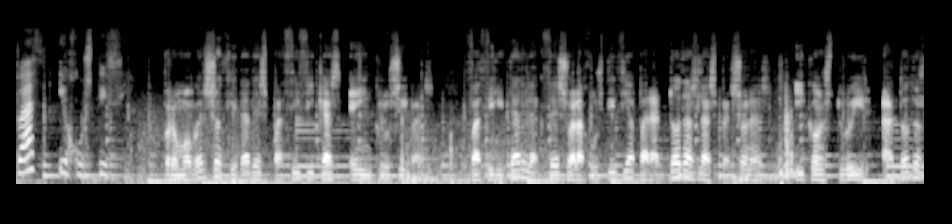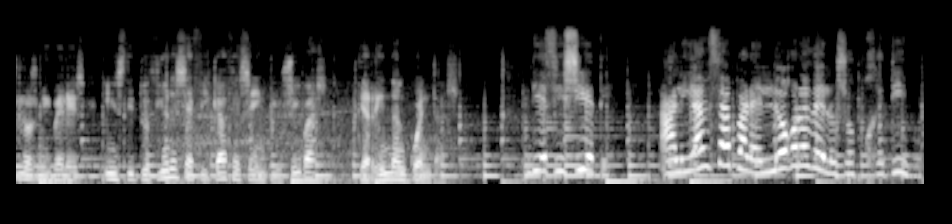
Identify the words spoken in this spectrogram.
Paz y justicia. Promover sociedades pacíficas e inclusivas, facilitar el acceso a la justicia para todas las personas y construir a todos los niveles instituciones eficaces e inclusivas que rindan cuentas. 17. Alianza para el logro de los objetivos.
